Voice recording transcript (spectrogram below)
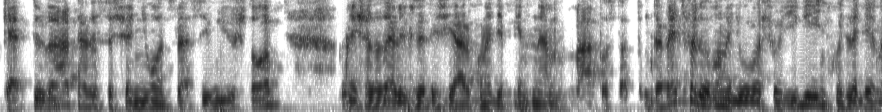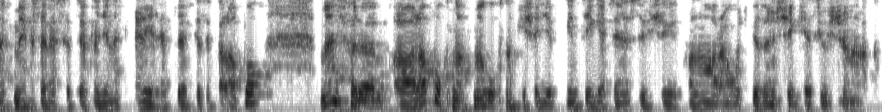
kettővel, tehát összesen nyolc lesz júliustól, és ez az előfizetési árakon egyébként nem változtattunk. Tehát egyfelől van egy olvasói igény, hogy legyenek megszerezhetőek, legyenek elérhetőek ezek a lapok, másfelől a lapoknak maguknak is egyébként égetően szükségük van arra, hogy közönséghez jussanak.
